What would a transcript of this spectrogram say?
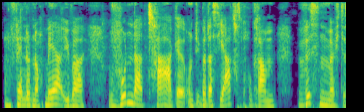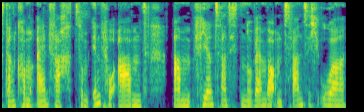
Und wenn du noch mehr über Wundertage und über das Jahresprogramm wissen möchtest, dann komm einfach zum Infoabend am 24. November um 20 Uhr.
